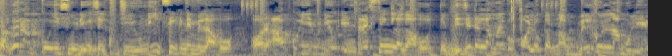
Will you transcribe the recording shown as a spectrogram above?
अगर आपको इस वीडियो से कुछ यूनिक सीखने मिला हो और आपको ये वीडियो इंटरेस्टिंग लगा हो तो डिजिटल अमय को फॉलो करना बिल्कुल ना भूलिए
